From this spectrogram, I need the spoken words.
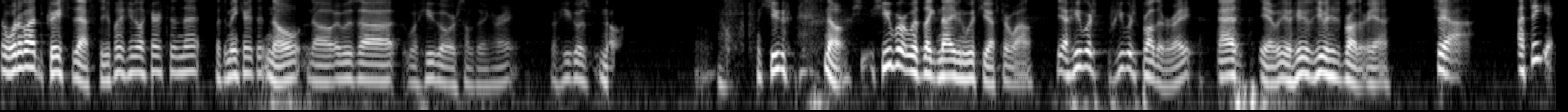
No, what about Graces f? Did you play a female character in that? Was the main character? No, No, it was uh, well, Hugo or something, right? No, Hugo's. no. Hugh, no, Hubert was like not even with you after a while. Yeah, Hubert's Hubert's brother, right? As yeah, he, he was he was his brother. Yeah. So yeah, I think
